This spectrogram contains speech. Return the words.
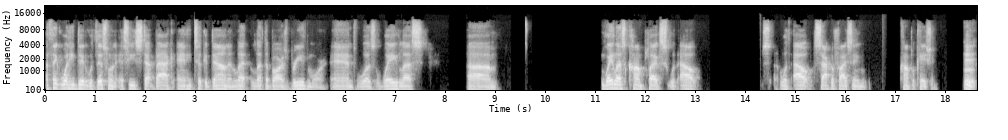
I think what he did with this one is he stepped back and he took it down and let let the bars breathe more and was way less um way less complex without without sacrificing complication mm.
